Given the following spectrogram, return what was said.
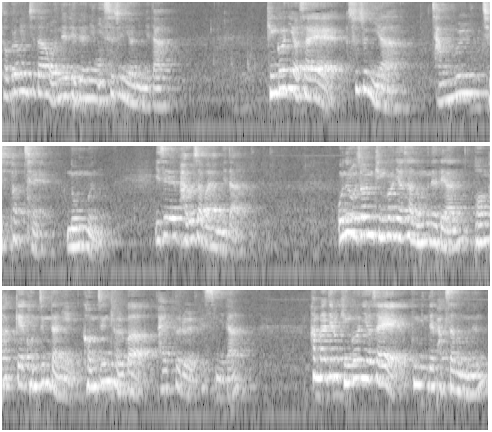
더불어민주당 원내대변인 이수진 의원입니다. 김건희 여사의 수준 이하 작물 집합체 논문 이제 바로잡아야 합니다. 오늘 오전 김건희 여사 논문에 대한 범학계 검증단이 검증 결과 발표를 했습니다. 한마디로 김건희 여사의 국민대 박사 논문은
